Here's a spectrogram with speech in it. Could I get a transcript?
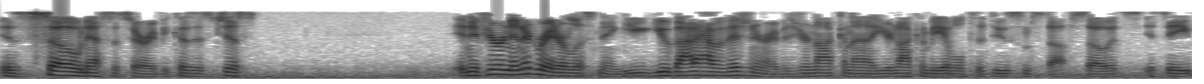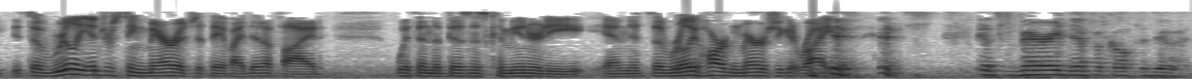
is so necessary because it's just and if you're an integrator listening, you you got to have a visionary because you're not gonna you're not gonna be able to do some stuff. So it's it's a it's a really interesting marriage that they've identified within the business community, and it's a really hard marriage to get right. it's it's very difficult to do it.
